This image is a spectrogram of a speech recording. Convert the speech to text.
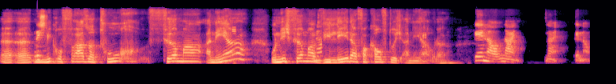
äh, äh, Mikrofasertuch Firma Anea und nicht Firma genau. wie Leder verkauft durch Anea, oder? Genau, nein, nein, genau.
